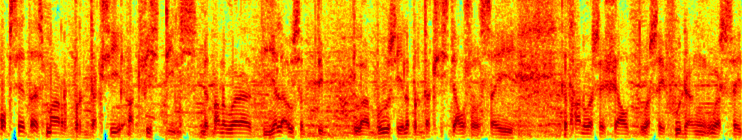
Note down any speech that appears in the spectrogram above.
opset is maar produksie adviesdiens. Met ander woorde, die hele ou se die boer se hele produksiestelsel, sy dit gaan oor sy veld, oor sy voeding, oor sy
